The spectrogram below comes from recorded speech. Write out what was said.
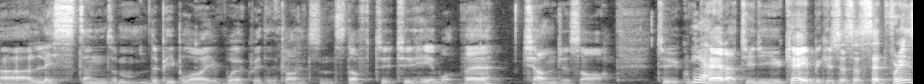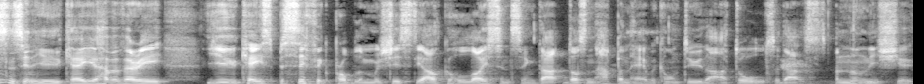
oh. uh, list and um, the people I work with, the clients and stuff, to, to hear what their challenges are, to compare yeah. that to the UK. Because as I said, for instance, in the UK, you have a very UK specific problem, which is the alcohol licensing. That doesn't happen here. We can't do that at all. So that's a non issue.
